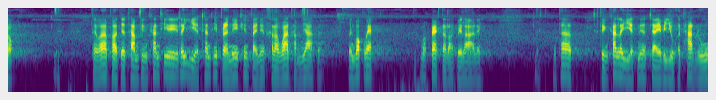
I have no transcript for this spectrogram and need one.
หรอก แต่ว่าพอจะทำถึงขั้นที่ละเอียดขั้นที่ประณีตขึ้นไปเนี่ยคารวะทำยากแล้วมันวอกแวกวอกแวกตลอดเวลาเลย ถ้าถึงขั้นละเอียดเนี่ยใจไปอยู่กับธาตุรู้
